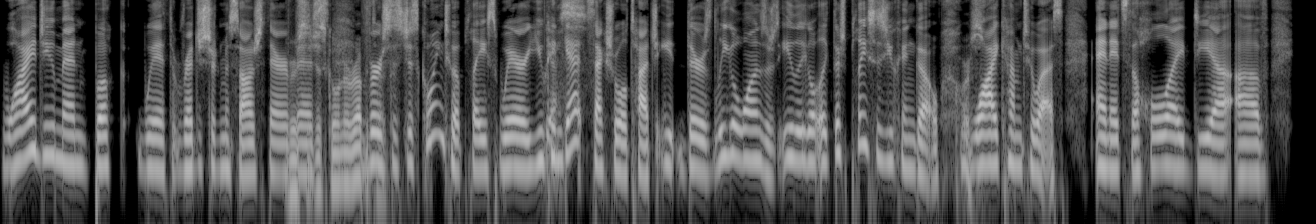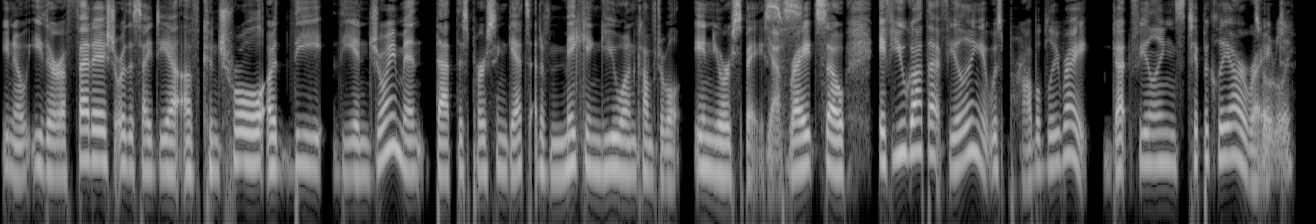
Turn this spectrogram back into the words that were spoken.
why do men book with registered massage therapists versus just going to rub versus just going to a place where you can Yes. get sexual touch. There's legal ones, there's illegal, like there's places you can go. Why come to us? And it's the whole idea of, you know, either a fetish or this idea of control or the the enjoyment that this person gets out of making you uncomfortable in your space, Yes. right? So if you got that feeling, it was probably right. Gut feelings typically are right. Totally.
